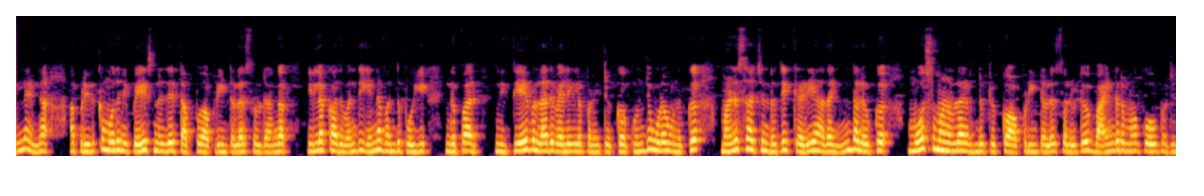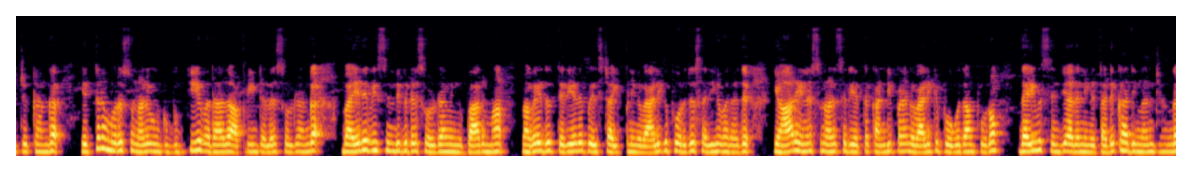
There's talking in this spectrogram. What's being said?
இல்லை இல்லை. அப்படி இருக்கும்போது நீ பேசினதே தப்பு அப்படின்ட்டுலாம் சொல்கிறாங்க இல்லைக்கா அது வந்து என்ன வந்து போய்? இங்கே பார் நீ தேவையில்லாத வேலைகளை பண்ணிட்டு இருக்க. கொஞ்சம் கூட உனக்கு மனசாட்சின்றதே கிடையாதா? இந்த அளவுக்கு மோசமானவளாக இருந்துட்டுருக்கோ அப்படின்ட்டுலாம் சொல்லிட்டு பயங்கரமாக கோவப்பட்டுட்டு இருக்காங்க. எத்தனை முறை சொன்னாலும் உனக்கு புத்தியே வராதா? அப்படின்ட்டுலாம் சொல்கிறாங்க பைரவி சிந்துக்கிட்ட சொல்கிறாங்க இங்கே பாருமா மக எதுவும் தெரியாத பேசிட்டா இப்போ நீங்கள் வேலைக்கு போகிறது சரியாக வராது. யார் என்ன சொன்னாலும் சரி எத்த கண்டிப்பாக நாங்கள் வேலைக்கு போக தான் போகிறோம் தயவு செஞ்சு அதை நீங்கள் தடுக்காதீங்கன்றாங்க.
